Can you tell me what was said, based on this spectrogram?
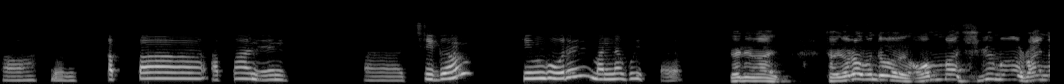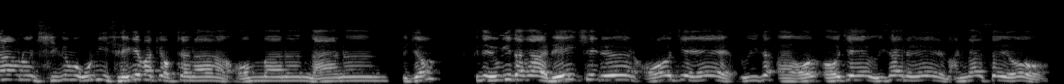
아, 네. 아빠, 아빠는 아, 지금 친구를 만나고 있어요. very nice. 자, 여러분들, 엄마 지금은, right now는 지금은 only 세 개밖에 없잖아. 엄마는, 나는, 그죠? 근데 여기다가 레이첼은 어제 의사, 아, 어, 제 의사를 만났어요.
